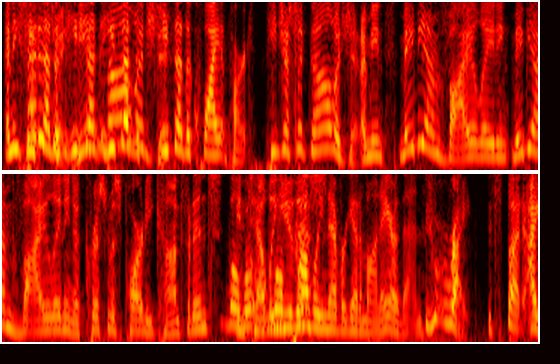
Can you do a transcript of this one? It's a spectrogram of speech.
And he said it to the, he, He said he said the, he said the quiet part. he just acknowledged it. I mean, maybe I'm violating. Maybe I'm violating a Christmas party confidence Well, in we'll, telling we'll you probably never get him on air then. Right. It's, but I,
